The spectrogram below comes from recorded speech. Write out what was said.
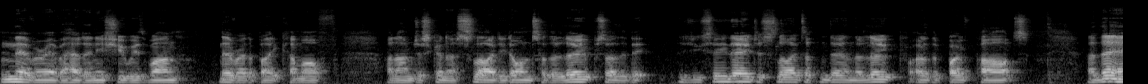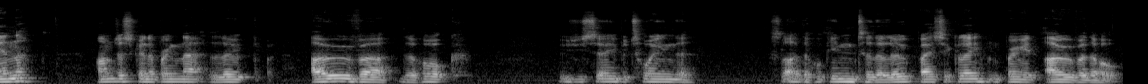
never ever had an issue with one, never had a bait come off, and I'm just going to slide it onto the loop so that it as you see there just slides up and down the loop over both parts. And then I'm just going to bring that loop over the hook. As you see between the slide the hook into the loop basically and bring it over the hook.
